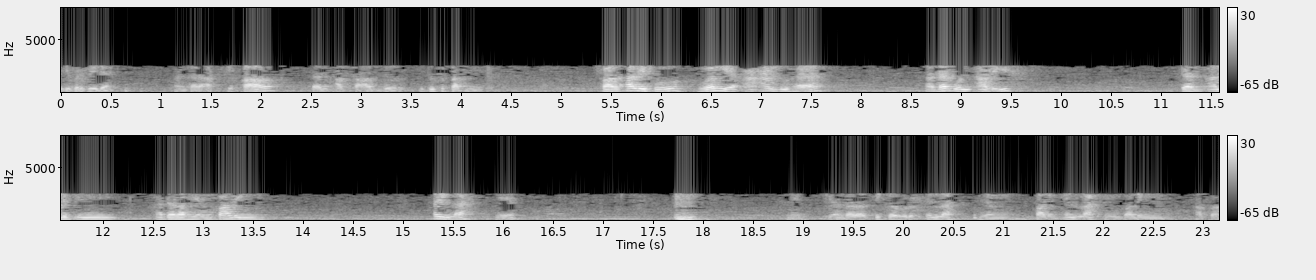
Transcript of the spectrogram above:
Jadi berbeda antara aksiqal dan at-ta'adzur. Itu sebabnya. Fal alifu wa hiya a'alluha adapun alif dan alif ini adalah yang paling illah ya Di antara tiga huruf illah yang paling illah, yang paling apa?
